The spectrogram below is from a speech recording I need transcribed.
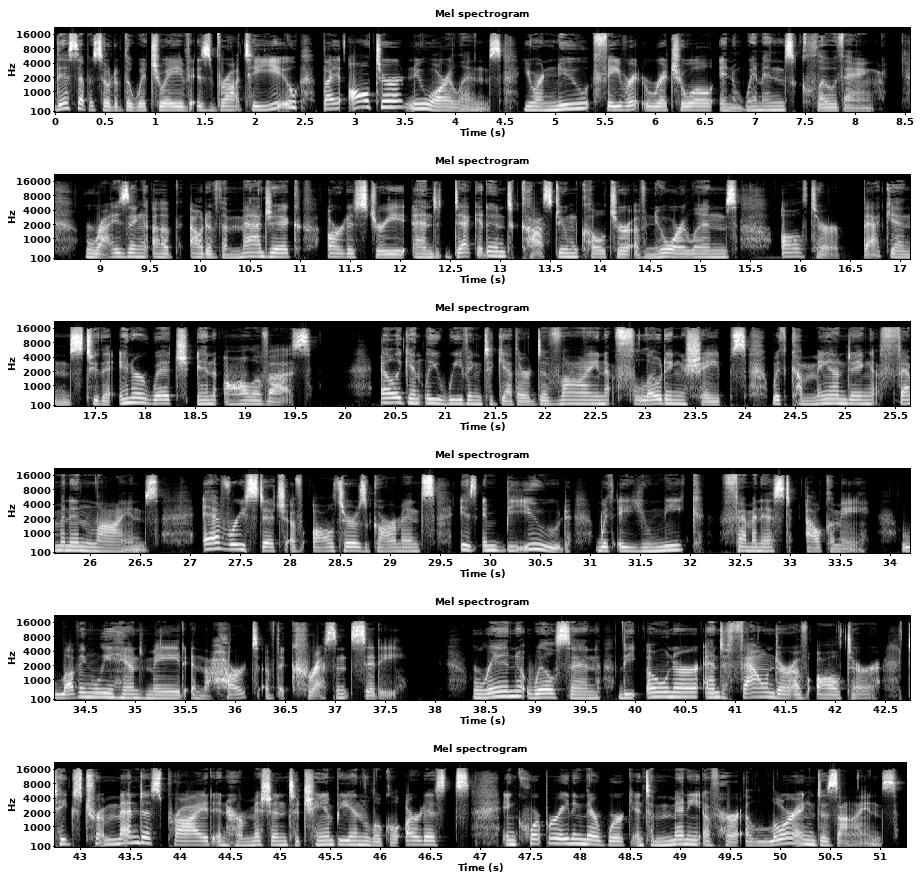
This episode of The Witch Wave is brought to you by Altar New Orleans, your new favorite ritual in women's clothing. Rising up out of the magic, artistry, and decadent costume culture of New Orleans, Altar beckons to the inner witch in all of us elegantly weaving together divine, floating shapes with commanding feminine lines. Every stitch of Altar's garments is imbued with a unique feminist alchemy, lovingly handmade in the heart of the Crescent City. Rin Wilson, the owner and founder of Altar, takes tremendous pride in her mission to champion local artists, incorporating their work into many of her alluring designs.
